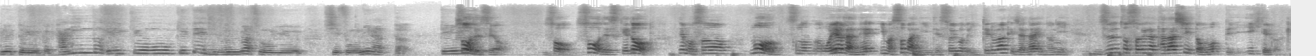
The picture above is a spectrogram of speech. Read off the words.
るというか他人の影響を受けて自分がそういう思想になった。っていう。そうですよ。そう。そうですけどでもそのもうその親がね今そばにいてそういうこと言ってるわけじゃないのにずっとそれが正しいと思って生きてるわけ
